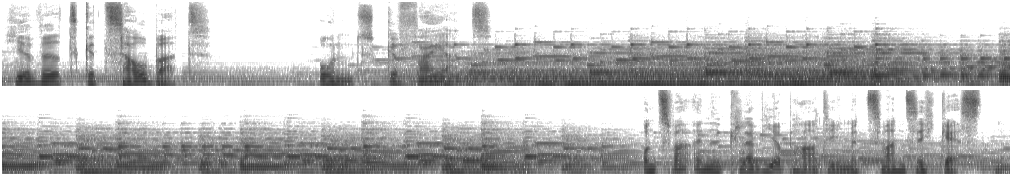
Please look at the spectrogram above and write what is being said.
Hier wird gezaubert und gefeiert. Und zwar eine Klavierparty mit 20 Gästen.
